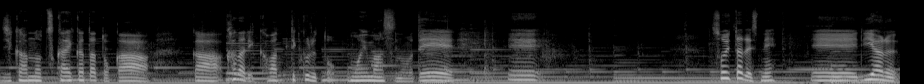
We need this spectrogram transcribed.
時間の使い方とかがかなり変わってくると思いますので、えー、そういったですね、えー、リアル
